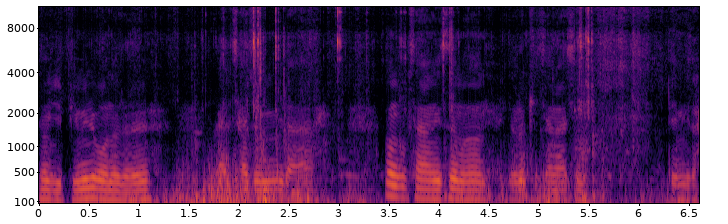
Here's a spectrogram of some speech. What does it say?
여기 비밀번호를 알려줍니다. 언급사항 있으면 이렇게 전화하시면 됩니다.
